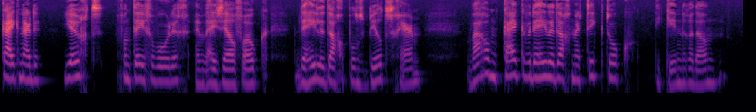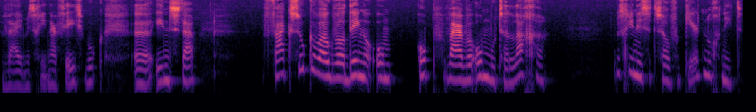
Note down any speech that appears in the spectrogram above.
kijk naar de jeugd van tegenwoordig en wij zelf ook de hele dag op ons beeldscherm. Waarom kijken we de hele dag naar TikTok? Die kinderen dan, wij misschien naar Facebook, uh, Insta. Vaak zoeken we ook wel dingen om, op waar we om moeten lachen. Misschien is het zo verkeerd nog niet.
